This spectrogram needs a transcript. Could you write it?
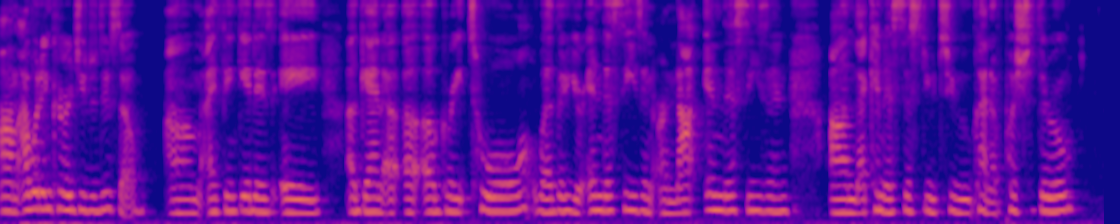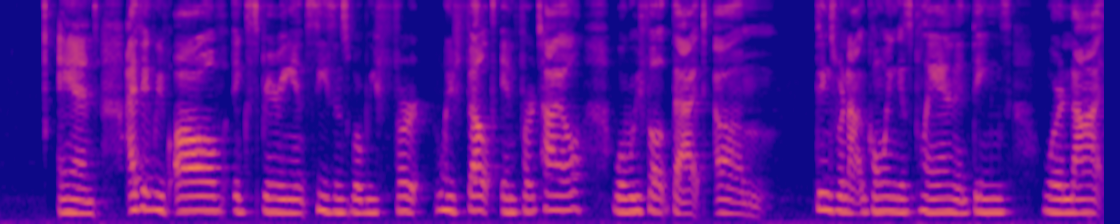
um, I would encourage you to do so. Um, I think it is a again a, a, great tool whether you're in this season or not in this season um, that can assist you to kind of push through and I think we've all experienced seasons where we fer- we felt infertile, where we felt that um, things were not going as planned and things were not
